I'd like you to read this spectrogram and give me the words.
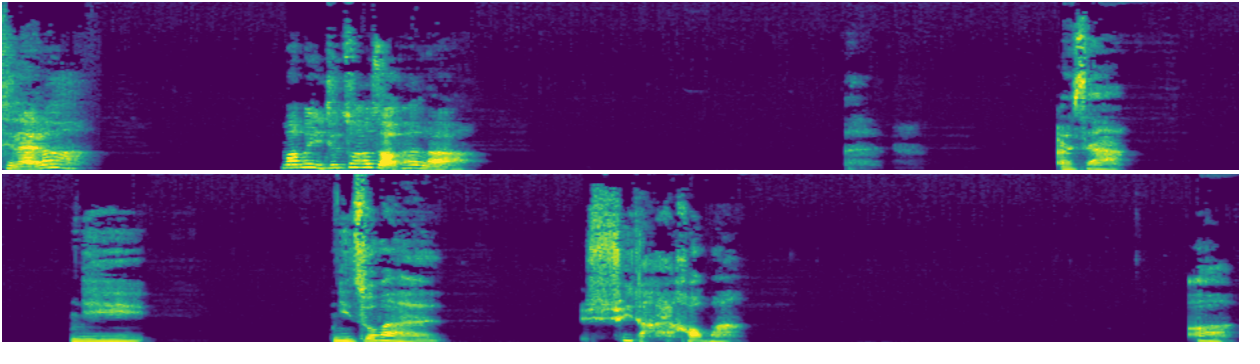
起来了。妈妈已经做好早饭了。儿子，你，你昨晚睡得还好吗？啊。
